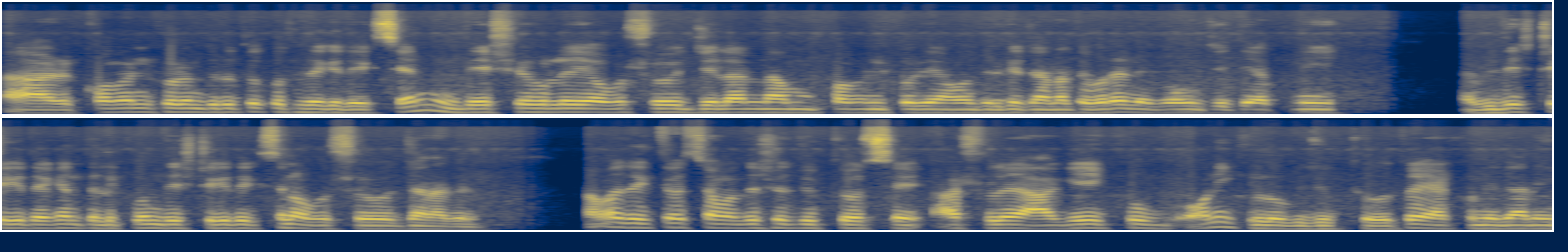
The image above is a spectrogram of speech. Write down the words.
আর কমেন্ট করুন দ্রুত কোথা থেকে দেখছেন। দেশে হলে অবশ্যই জেলার নাম কমেন্ট করে আমাদেরকে জানাতে পারেন এবং যদি আপনি বিদেশ থেকে দেখেন, তাহলে কোন দেশ থেকে দেখছেন অবশ্যই জানাবেন। আমরা দেখতে পাচ্ছি আমাদের সাথে যুক্ত হচ্ছে। আসলে আগে খুব অনেক লোক যুক্ত হতো, এখন ইদানিং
